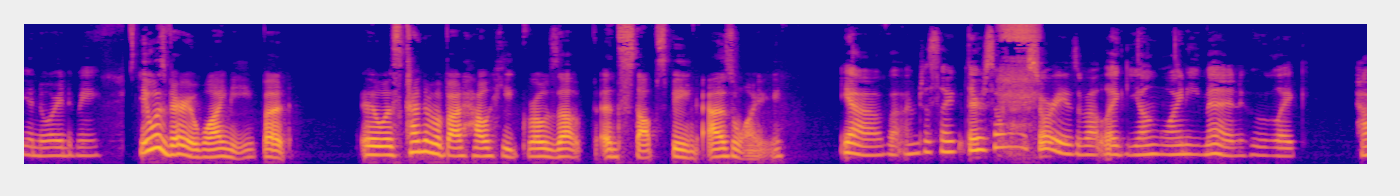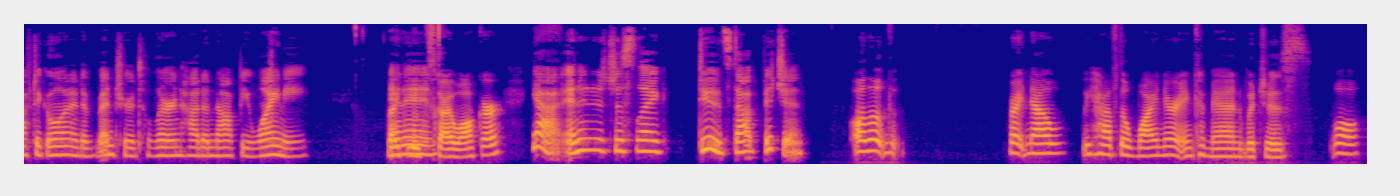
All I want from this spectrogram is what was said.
He annoyed me. He was very whiny, but it was kind of about how he grows up and stops being as whiny. Yeah, but I'm just like, there's so many stories about like young whiny men who like have to go on an adventure to learn how to not be whiny. Like And Luke then- Skywalker. Yeah, and then it's just like, dude, stop bitching. Although right now we have the whiner in command, which is well,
